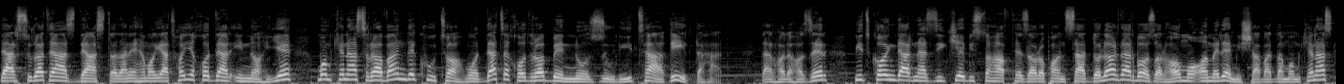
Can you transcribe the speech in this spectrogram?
در صورت از دست دادن حمایت های خود در این ناحیه ممکن است روند کوتاه مدت خود را به نزولی تغییر دهد. در حال حاضر بیت کوین در نزدیکی 27500 دلار در بازارها معامله می شود و ممکن است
